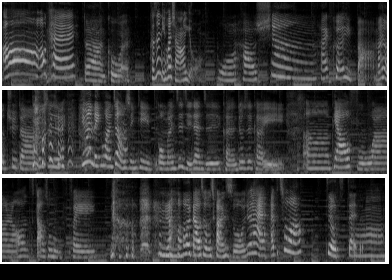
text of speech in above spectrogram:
哦，OK，对啊，很酷哎。可是你会想要有？我好像还可以吧，蛮有趣的啊。就是因为灵魂这种形体，我们自己认知可能就是可以，嗯，漂浮啊，然后到处飞，然后到处穿梭，我觉得还还不错啊，自由自在的。哦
